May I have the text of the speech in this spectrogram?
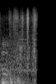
detected.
